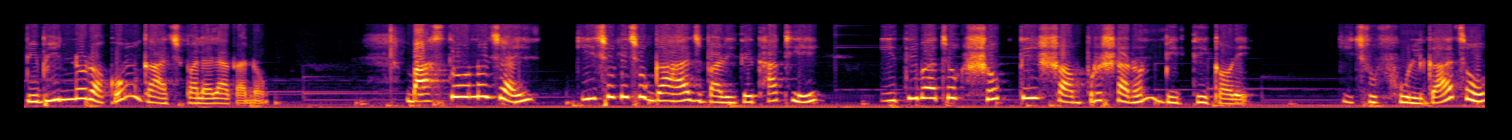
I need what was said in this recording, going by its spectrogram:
বিভিন্ন রকম গাছপালা লাগানো। বাস্তু অনুযায়ী, কিছু কিছু গাছ বাড়িতে থাকলে ইতিবাচক শক্তির সম্প্রসারণ বৃদ্ধি করে। কিছু ফুল গাছও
